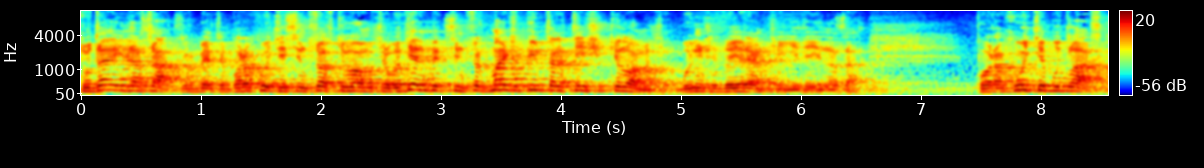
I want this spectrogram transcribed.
туди і назад зробити. Бо рахуйте 700 кілометрів один бік, 700, майже півтора тисячі кілометрів, бо він ще до Яремче їде і назад. Порахуйте, будь ласка,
